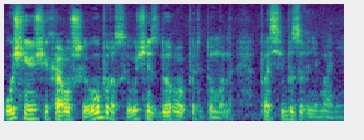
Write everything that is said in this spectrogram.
очень-очень хороший образ и очень здорово придумано. Спасибо за внимание.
